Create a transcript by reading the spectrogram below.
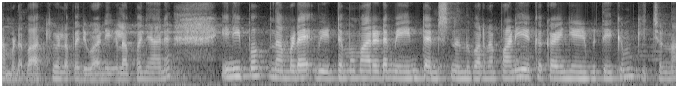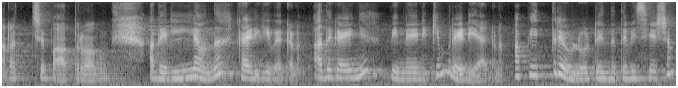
നമ്മുടെ ബാക്കിയുള്ള പരിപാടികൾ. അപ്പോൾ ഞാൻ ഇനിയിപ്പം നമ്മുടെ വീട്ടമ്മമാരുടെ മെയിൻ ടെൻഷൻ എന്ന് പറഞ്ഞാൽ പണിയൊക്കെ കഴിഞ്ഞ് കഴിയുമ്പോഴത്തേക്കും കിച്ചൺ നിറച്ച് പാത്രമാകും. അതെല്ലാം ഒന്ന് കഴുകി വെക്കണം. അത് കഴിഞ്ഞ് പിന്നെ എനിക്കും റെഡിയാകണം അപ്പോൾ ഇത്രയേ ഉള്ളൂ കേട്ടോ ഇന്നത്തെ വിശേഷം.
